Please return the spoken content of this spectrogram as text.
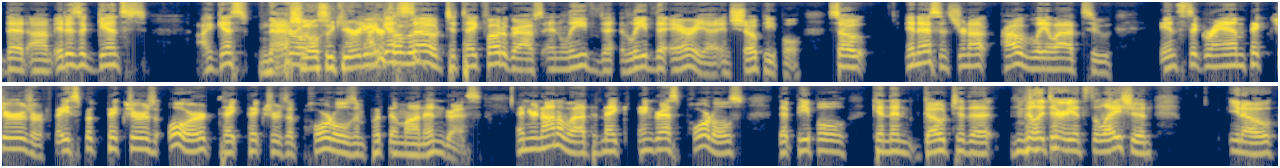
that um, it is against, I guess, National federal- security I or guess something? so to take photographs and leave the leave the area and show people. So in essence, you're not probably allowed to Instagram pictures or Facebook pictures or take pictures of portals and put them on Ingress. And you're not allowed to make Ingress portals that people can then go to the military installation, you know,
